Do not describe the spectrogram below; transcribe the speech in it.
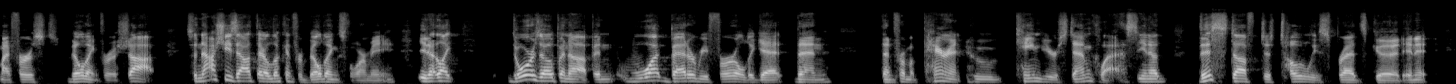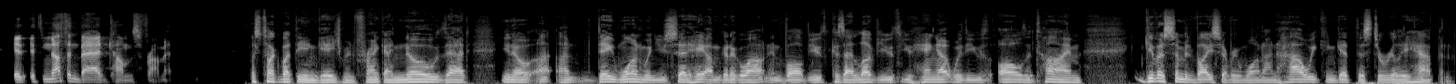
my first building for a shop. So now she's out there looking for buildings for me. You know, like doors open up and what better referral to get than than from a parent who came to your STEM class. You know, this stuff just totally spreads good and it, it it's nothing bad comes from it. Let's talk about the engagement, Frank. I know that you know on, on day one when you said, "Hey, I'm going to go out and involve youth because I love youth." You hang out with youth all the time. Give us some advice, everyone, on how we can get this to really happen.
